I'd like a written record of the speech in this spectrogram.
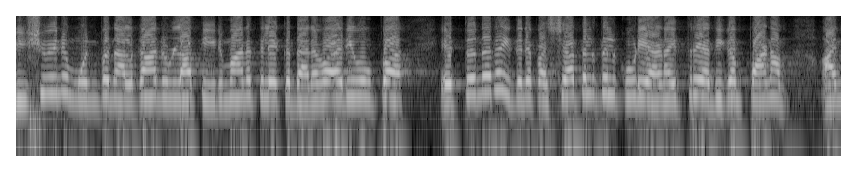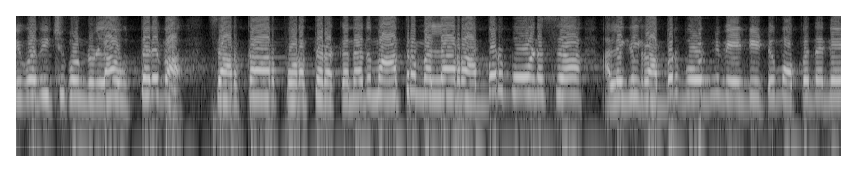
വിഷുവിന് മുൻപ് നൽകാനുള്ള തീരുമാനത്തിലേക്ക് ധനകാര്യ വകുപ്പ് എത്തുന്നത് ഇതിന്റെ പശ്ചാത്തലത്തിൽ കൂടിയാണ് ഇത്രയധികം പണം അനുവദിച്ചുകൊണ്ടുള്ള ഉത്തരവ് സർക്കാർ പുറത്തിറക്കുന്നത്. മാത്രമല്ല റബ്ബർ ബോണസ് അല്ലെങ്കിൽ റബ്ബർ ബോർഡിന് വേണ്ടിയിട്ടും ഒപ്പം തന്നെ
